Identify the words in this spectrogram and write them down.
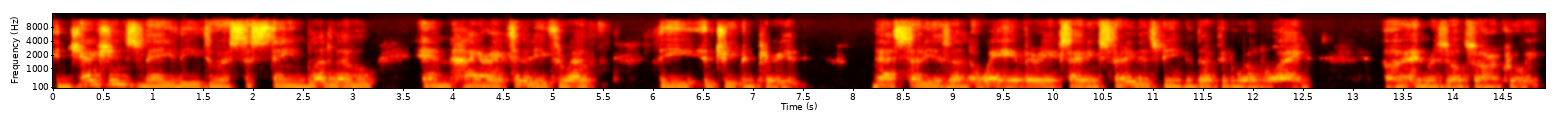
injections may lead to a sustained blood level and higher activity throughout the treatment period. That study is underway, a very exciting study that's being conducted worldwide, uh, and results are accruing.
